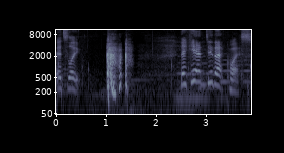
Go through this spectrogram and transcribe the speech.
it's like they can't do that quest.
